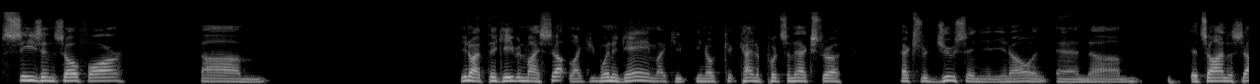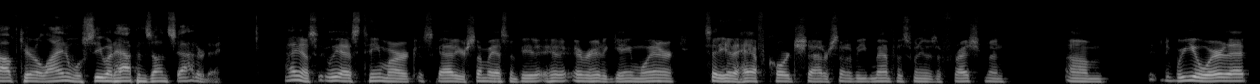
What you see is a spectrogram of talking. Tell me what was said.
season so far. Um, you know, I think even myself, like you win a game, like you, you know, c- kind of puts an extra, extra juice in you, you know, and, and, um, it's on to South Carolina. We'll see what happens on Saturday. I asked, we asked T Mark, Scotty, or somebody asked him if he had ever hit a game winner. He said he had a half court shot or something to beat Memphis when he was a freshman. Um, were you aware of that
